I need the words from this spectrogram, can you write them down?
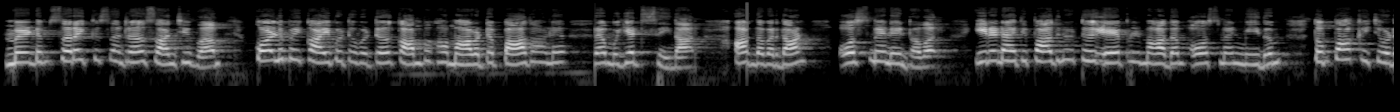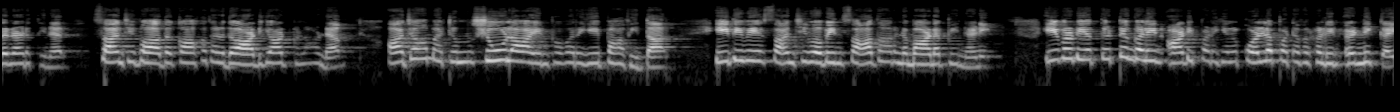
மீண்டும் சிறைக்கு சென்ற சஞ்சீவம் கொழும்பை கைவிட்டுவிட்டு கம்பகா மாவட்ட பாதாள முயற்சி செய்தார். அந்தவர்தான் ஓஸ்மேன் என்பவர். இரண்டாயிரத்தி பதினெட்டு ஏப்ரல் மாதம் ஓஸ்மேன் மீதும் துப்பாக்கிச் சூடு நடத்தினர். சஞ்சீவா அதற்காக தனது அடியாட்களான அஜா மற்றும் ஷூலா என்பவரையே பாவித்தார். இதுவே சஞ்சீவாவின் சாதாரணமான பின்னணி. இவருடைய திட்டங்களின் அடிப்படையில் கொல்லப்பட்டவர்களின் எண்ணிக்கை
